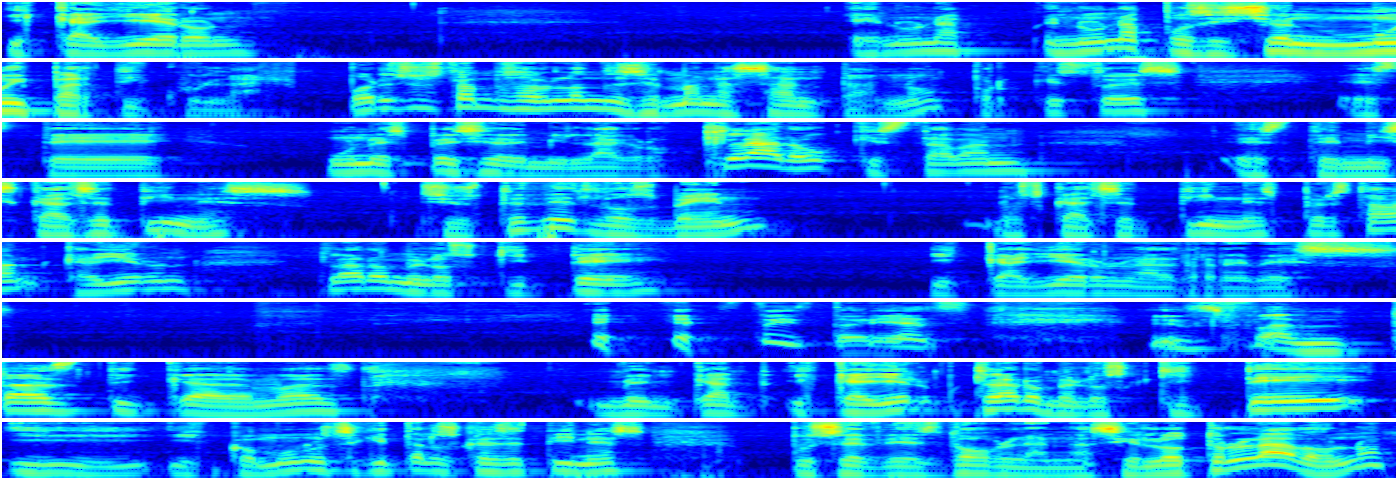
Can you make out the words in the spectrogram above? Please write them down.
Y cayeron en una, en una posición muy particular. Por eso estamos hablando de Semana Santa, ¿no? Porque esto es este, una especie de milagro. Claro que estaban este, mis calcetines, si ustedes los ven, los calcetines, pero estaban, cayeron, claro, me los quité y cayeron al revés. Esta historia es, es fantástica, además. Me encanta. Y cayeron, claro, me los quité y, como uno se quita los calcetines, pues se desdoblan hacia el otro lado, ¿no?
